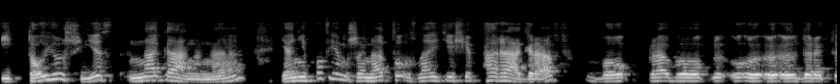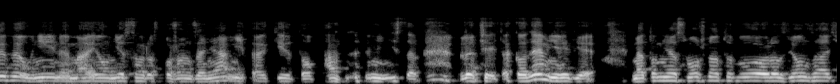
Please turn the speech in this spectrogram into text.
I to już jest naganne. Ja nie powiem, że na to znajdzie się paragraf, bo prawo, dyrektywy unijne mają, nie są rozporządzeniami, takie to pan minister lepiej tak ode mnie wie. Natomiast można to było rozwiązać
